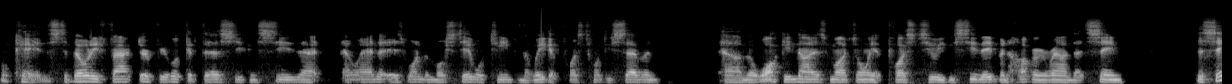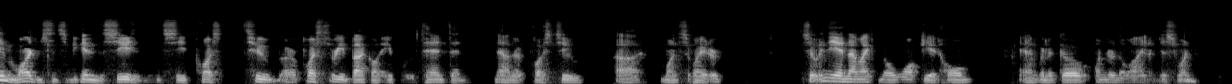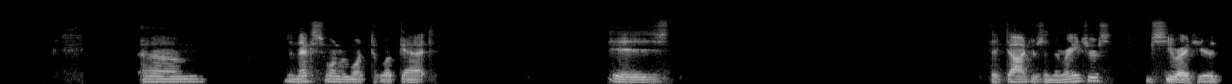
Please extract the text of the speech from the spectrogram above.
Okay, the stability factor, if you look at this, you can see that Atlanta is one of the most stable teams in the league at plus 27. Uh, Milwaukee, not as much, only at plus 2. You can see they've been hovering around that same the same margin since the beginning of the season. You can see plus 2 or plus 3 back on April 10th, and now they're plus 2 uh, months later. So in the end, I like Milwaukee at home, and I'm going to go under the line on this one. Um, the next one we want to look at is the Dodgers and the Rangers. You see right here,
